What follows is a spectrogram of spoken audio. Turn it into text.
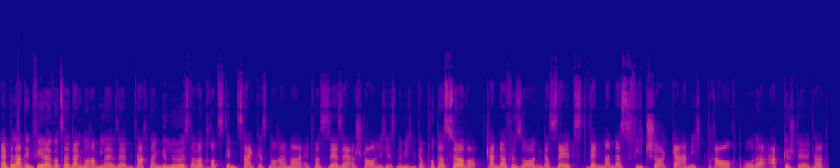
Apple hat den Fehler Gott sei Dank noch am selben Tag dann gelöst, aber trotzdem zeigt es noch einmal etwas sehr, sehr Erstaunliches, nämlich ein kaputter Server kann dafür sorgen, dass selbst wenn man das Feature gar nicht braucht oder abgestellt hat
